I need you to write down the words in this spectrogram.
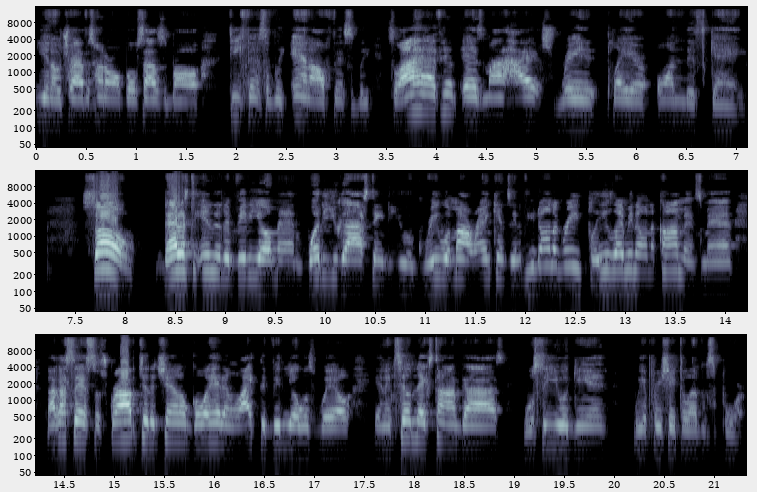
You know Travis Hunter on both sides of the ball, defensively and offensively. So I have him as my highest rated player on this game. So that is the end of the video, man. What do you guys think? Do you agree with my rankings? And if you don't agree, please let me know in the comments, man. Like I said, subscribe to the channel. Go ahead and like the video as well. And until next time, guys, we'll see you again. We appreciate the love and support.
